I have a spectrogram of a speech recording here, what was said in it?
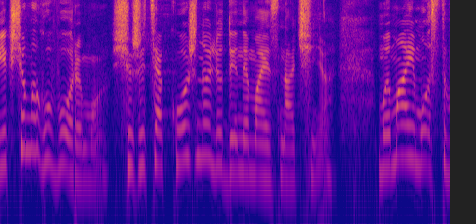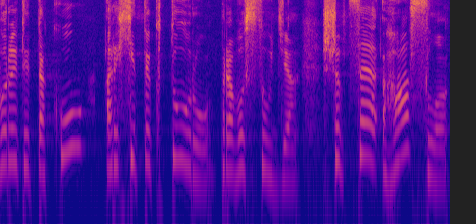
Якщо ми говоримо, що життя кожної людини має значення, ми маємо створити таку архітектуру правосуддя, щоб це гасло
